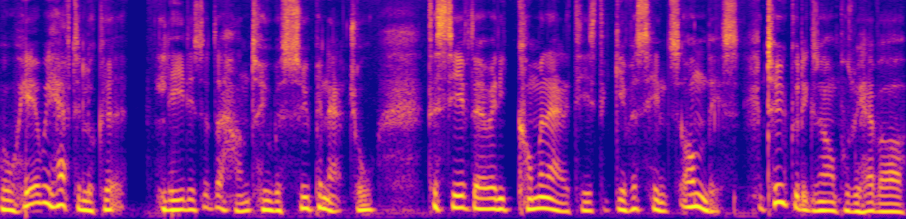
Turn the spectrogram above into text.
Well, here we have to look at leaders of the hunt who were supernatural to see if there are any commonalities to give us hints on this. Two good examples we have are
